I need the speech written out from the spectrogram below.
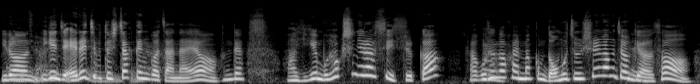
이런 이게 이제 LH부터 시작된 거잖아요. 근데 아 이게 뭐 혁신이랄 수 있을까? 라고 음. 생각할 만큼 너무 좀 실망적이어서 네.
